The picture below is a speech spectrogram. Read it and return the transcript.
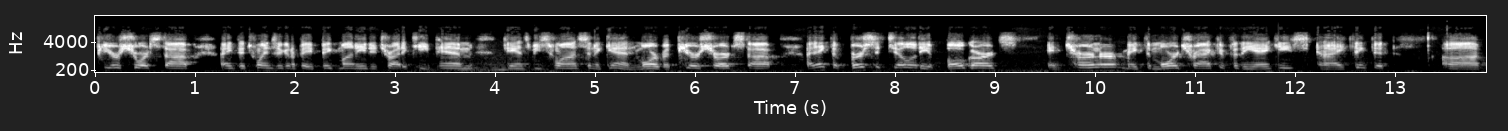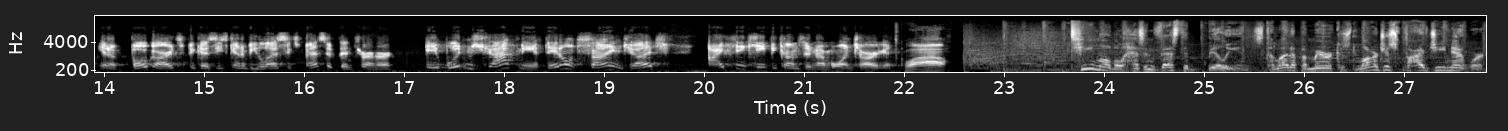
pure shortstop. I think the Twins are going to pay big money to try to keep him. Dansby Swanson, again, more of a pure shortstop. I think the versatility of Bogaerts and Turner make them more attractive for the Yankees. And I think that, uh, you know, Bogaerts, because he's going to be less expensive than Turner, it wouldn't shock me if they don't sign Judge. I think he becomes their number one target. Wow. T-Mobile has invested billions to light up America's largest 5G network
